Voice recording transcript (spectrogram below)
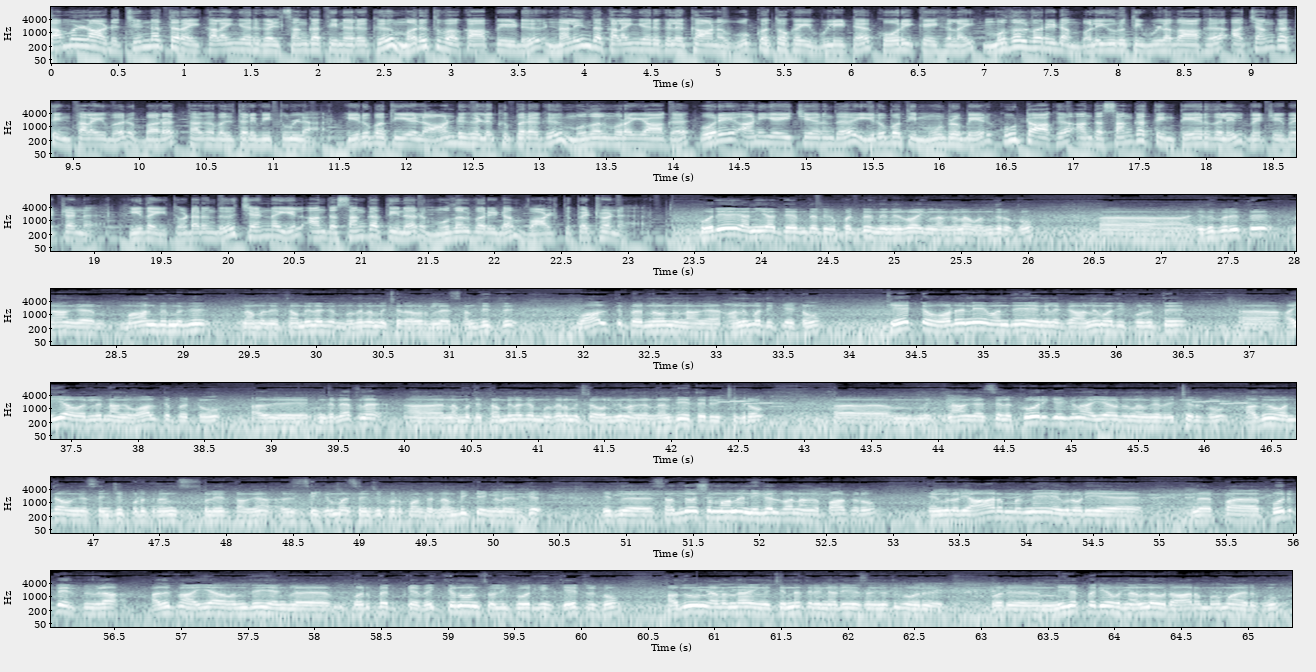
தமிழ்நாடு சின்னத்திரை கலைஞர்கள் சங்கத்தினருக்கு மருத்துவ காப்பீடு நலிந்த கலைஞர்களுக்கான ஊக்கத்தொகை உள்ளிட்ட கோரிக்கைகளை முதல்வரிடம் வலியுறுத்தியுள்ளதாக அச்சங்கத்தின் தலைவர் பரத் தகவல் தெரிவித்துள்ளார். இருபத்தி ஏழு ஆண்டுகளுக்கு பிறகு முதல் முறையாக ஒரே அணியைச் சேர்ந்த இருபத்தி மூன்று பேர் கூட்டாக அந்த சங்கத்தின் தேர்தலில் வெற்றி பெற்றனர். இதைத் தொடர்ந்து சென்னையில் அந்த சங்கத்தினர் முதல்வரிடம் வாழ்த்து பெற்றனர். ஒரே அணியாக தேர்ந்தெடுக்கப்பட்டு இந்த நிர்வாகிகள் நாங்கள்லாம் வந்திருக்கோம். இது குறித்து நாங்கள் மாண்புமிகு நமது தமிழக முதலமைச்சர் அவர்களை சந்தித்து வாழ்த்து பெறணும்னு நாங்கள் அனுமதி கேட்டோம். கேட்ட உடனே வந்து எங்களுக்கு அனுமதி கொடுத்து ஐயா அவர்களை நாங்கள் வாழ்த்து பெற்றோம். அது இந்த நேரத்தில் நமது தமிழக முதலமைச்சர் அவர்களுக்கு நாங்கள் நன்றியை தெரிவிச்சுக்கிறோம். நாங்கள் சில கோரிக்கைகளும் ஐயாவோட நாங்கள் வச்சுருக்கோம். அதுவும் வந்து அவங்க செஞ்சு கொடுக்குறேன்னு சொல்லியிருக்காங்க. அது சீக்கிரமாக செஞ்சு கொடுப்பாங்க நம்பிக்கை எங்களுக்கு இருக்குது இதில் சந்தோஷமான நிகழ்வாக நாங்கள் பார்க்குறோம் எங்களுடைய ஆரம்பமே எங்களுடைய இந்த ப பொறுப்பேற்பு விழா. அதுக்கும் ஐயா வந்து எங்களை பொறுப்பேற்க வைக்கணும்னு சொல்லி கோரிக்கை கேட்டிருக்கோம். அதுவும் நடந்தால் எங்கள் சின்னத்திரை நடிகர் சங்கத்துக்கு ஒரு ஒரு மிகப்பெரிய ஒரு நல்ல ஒரு ஆரம்பமாக இருக்கும்.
